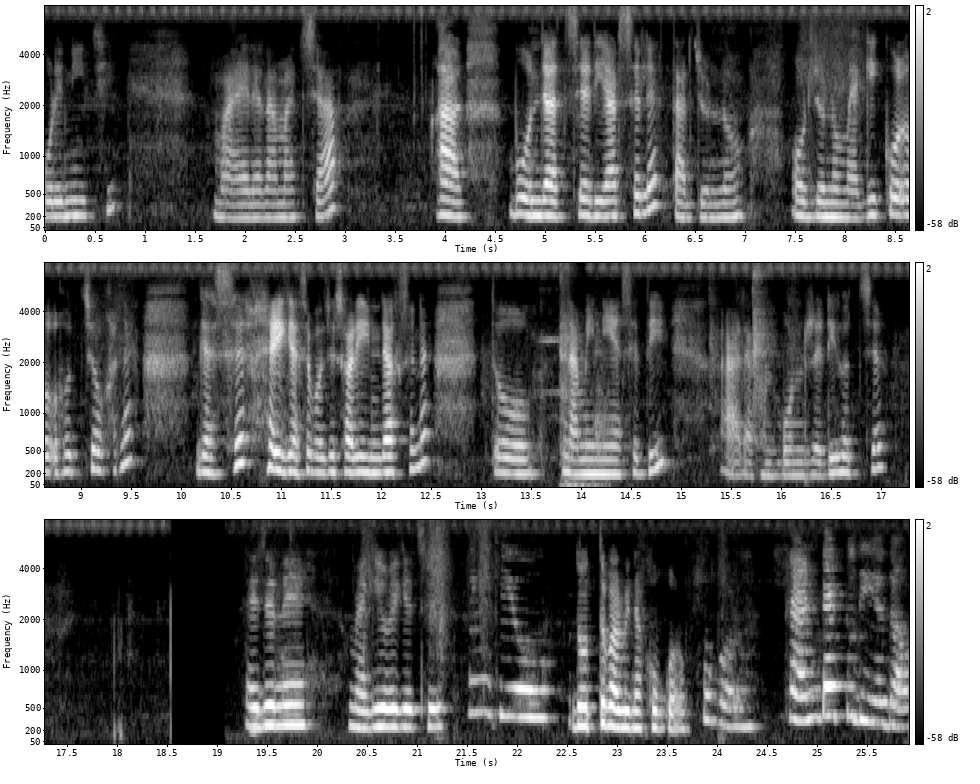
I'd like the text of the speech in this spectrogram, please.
করে নিয়েছি। মায়ের আর আমার চা। আর বোন যাচ্ছে রিহার্সেলে তার জন্য, ওর জন্য ম্যাগি হচ্ছে ওখানে গ্যাসে। এই গ্যাসে বলছে সরি ইন্ডাকশানে তো নামিয়ে নিয়ে এসে দিই। আর এখন বোন রেডি হচ্ছে। এই জন্যে ম্যাগি হয়ে গেছে। ধরতে পারবি না খুব গরম। খুব গরম। ফ্যানটা একটু দিয়ে দাও।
